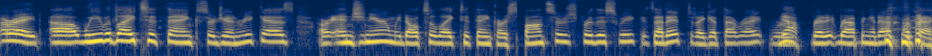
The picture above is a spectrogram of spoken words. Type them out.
All right. Uh, we would like to thank Sergio Enriquez, our engineer, and we'd also like to thank our sponsors for this week. Is that it? Did I get that right? We're Yeah. ready, wrapping it up? Okay.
